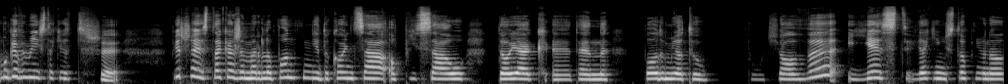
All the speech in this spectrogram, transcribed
mogę wymienić takie trzy. Pierwsza jest taka, że Merleau-Ponty nie do końca opisał to, jak ten podmiot płciowy jest w jakimś stopniu no,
